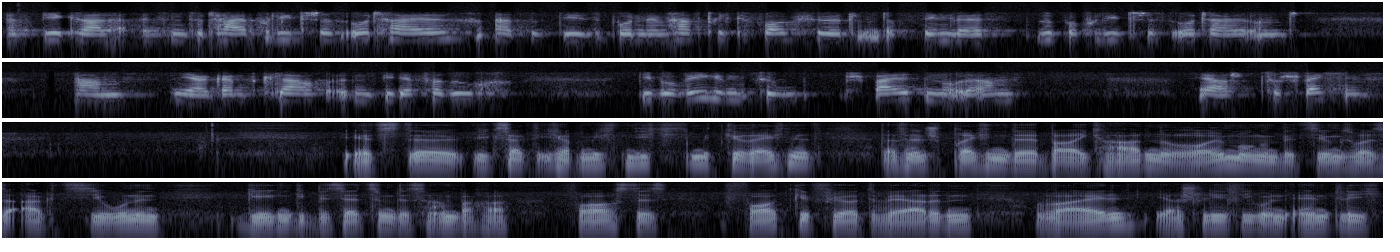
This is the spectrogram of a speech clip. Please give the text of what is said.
was wir gerade als ein total politisches Urteil, also diese wurden dem Haftrichter vorgeführt und das sehen wir als super politisches Urteil und ähm, ja, ganz klar auch irgendwie der Versuch, die Bewegung zu spalten oder ja, zu schwächen. Jetzt, äh, wie gesagt, ich habe mich nicht mit gerechnet, dass entsprechende Barrikadenräumungen bzw. Aktionen gegen die Besetzung des Hambacher Forstes fortgeführt werden, weil ja schließlich und endlich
